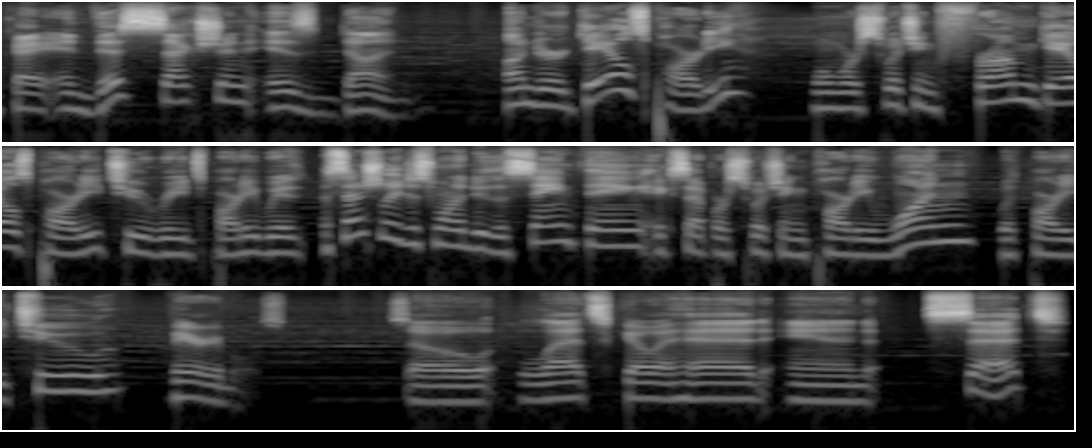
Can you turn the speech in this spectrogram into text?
Okay, and this section is done. Under Gale's party, when we're switching from Gale's party to Reed's party, we essentially just want to do the same thing, except we're switching party one with party two variables. So let's go ahead and set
